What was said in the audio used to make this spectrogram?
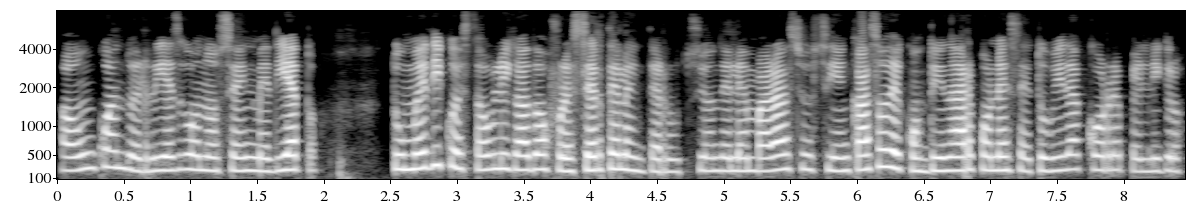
aun cuando el riesgo no sea inmediato. Tu médico está obligado a ofrecerte la interrupción del embarazo si en caso de continuar con este tu vida corre peligro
